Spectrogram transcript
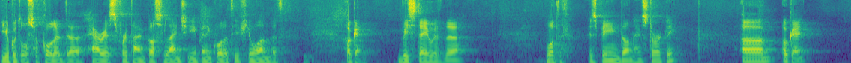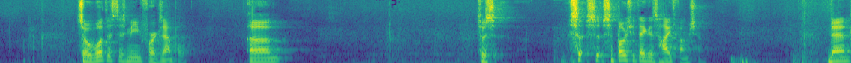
you could also call it the Harris Fortuin Kasteleyn Ginibre inequality if you want. But okay, we stay with the what is being done historically. Um, okay. So what does this mean, for example? Um, so suppose you take this height function. Then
